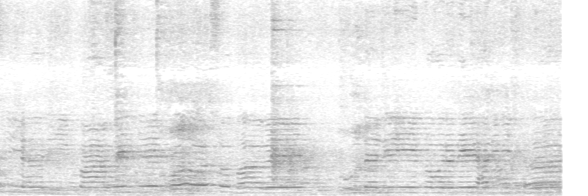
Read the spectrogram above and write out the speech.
श्रीहरी पावे ते तो स्वभावे कुंडली कवरदे हरी विठ्ठल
